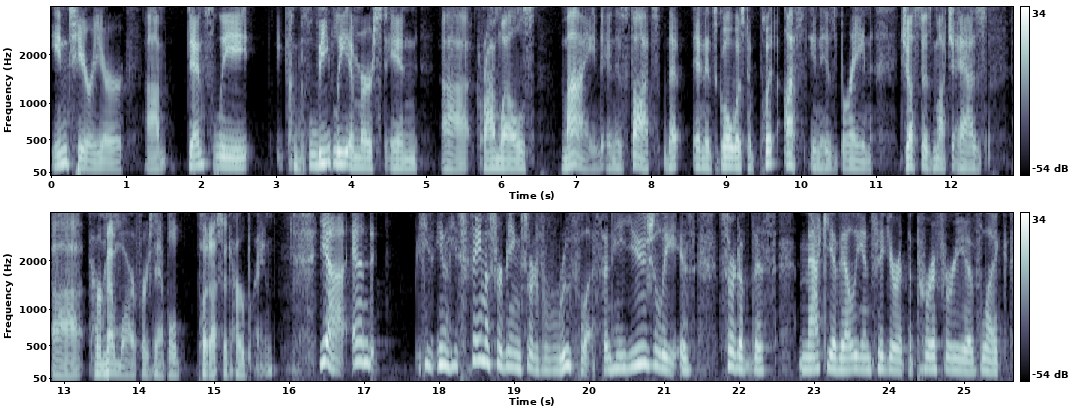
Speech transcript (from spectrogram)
interior, um, densely, completely immersed in uh, Cromwell's mind and his thoughts. That and its goal was to put us in his brain just as much as uh, her memoir, for example, put us in her brain. Yeah, and he's you know he's famous for being sort of ruthless and he usually is sort of this machiavellian figure at the periphery of like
